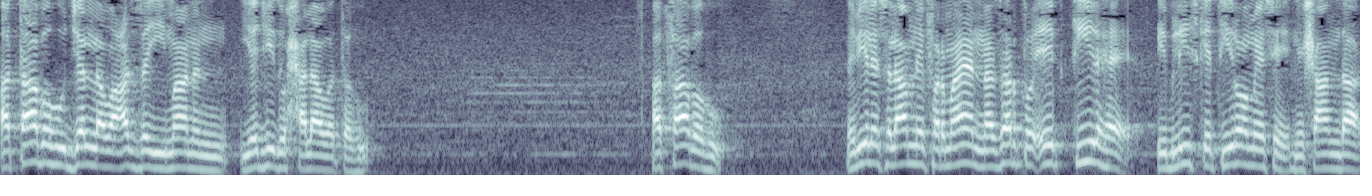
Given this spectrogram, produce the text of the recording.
اتابہ جل وعز ایمان یجید حلاوتہ۔ اتابہ نبی علیہ السلام نے فرمایا، نظر تو ایک تیر ہے ابلیس کے تیروں میں سے نشاندار۔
